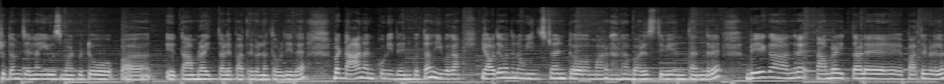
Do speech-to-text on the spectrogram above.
ಶುದ್ಧಂ ಜೆಲ್ನ ಯೂಸ್ ಮಾಡಿಬಿಟ್ಟು ಪಾ ತಾಮ್ರ ಹಿತ್ತಾಳೆ ಪಾತ್ರೆಗಳನ್ನ ತೊಳೆದಿದೆ. ಬಟ್ ನಾನು ಅಂದ್ಕೊಂಡಿದ್ದೆ ಏನು ಗೊತ್ತಾ? ಇವಾಗ ಯಾವುದೇ ಒಂದು ನಾವು ಇನ್ಸ್ಟಂಟ್ ಮಾರ್ಗನ ಬಳಸ್ತೀವಿ ಅಂತಂದರೆ ಬೇಗ ಅಂದರೆ ತಾಮ್ರ ಹಿತ್ತಾಳೆ ಪಾತ್ರೆಗಳೆಲ್ಲ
